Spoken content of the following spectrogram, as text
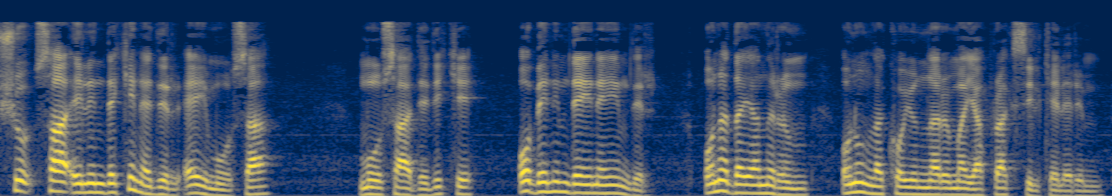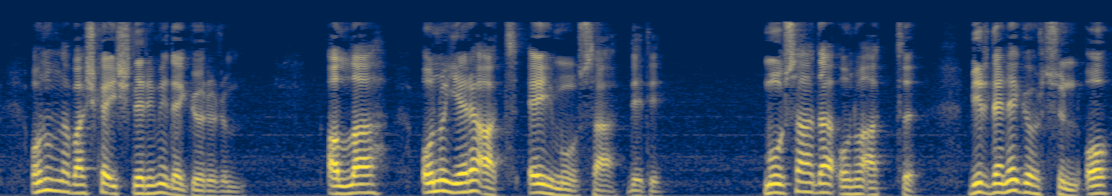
Şu sağ elindeki nedir ey Musa? Musa dedi ki, o benim değneğimdir. Ona dayanırım, onunla koyunlarıma yaprak silkelerim. Onunla başka işlerimi de görürüm. Allah, onu yere at ey Musa dedi. Musa da onu attı. Bir de ne görsün o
